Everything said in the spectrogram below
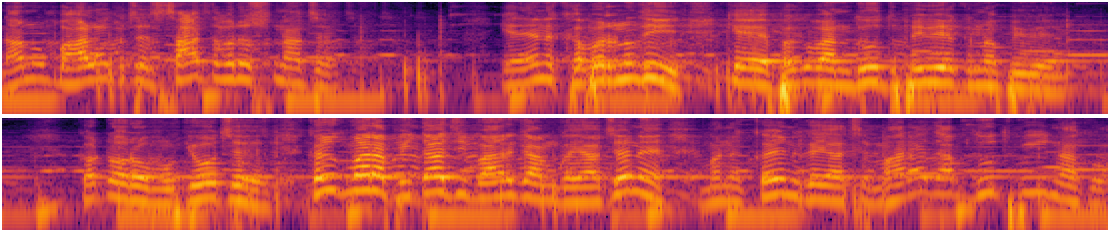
નાનું બાળક છે, સાત વર્ષના છે. એને ખબર નથી કે ભગવાન દૂધ પીવે કે ન પીવે. કટોરો મૂક્યો છે. કહ્યું, મારા પિતાજી બહાર ગામ ગયા છે ને? મને કહીને ગયા છે, મહારાજ, આપ દૂધ પી નાખો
